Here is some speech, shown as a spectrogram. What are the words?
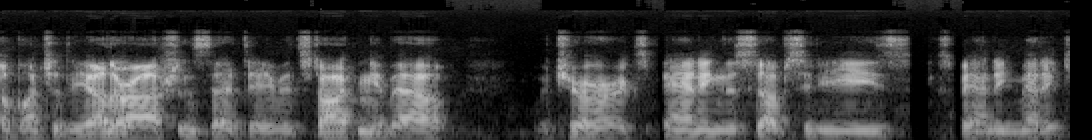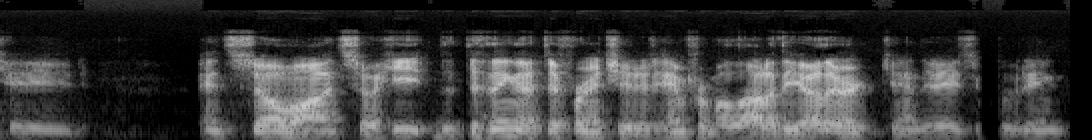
a bunch of the other options that David's talking about, which are expanding the subsidies, expanding Medicaid, and so on. So he the, the thing that differentiated him from a lot of the other candidates, including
